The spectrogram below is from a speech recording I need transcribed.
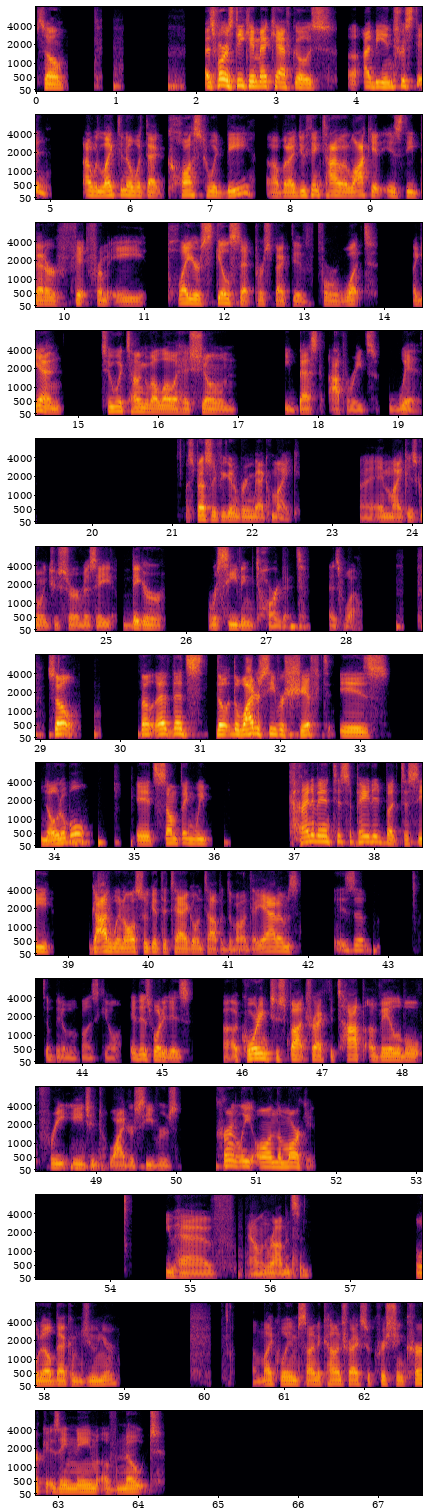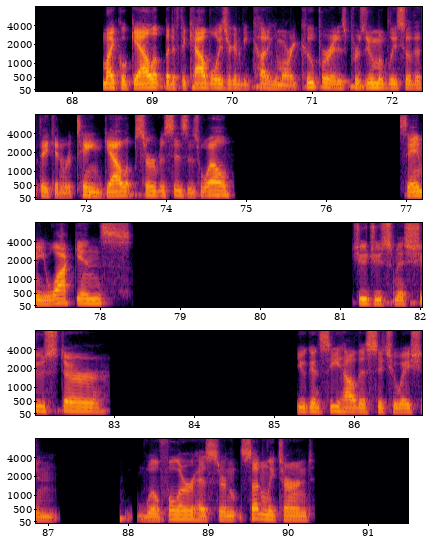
So, as far as DK Metcalf goes, uh, I'd be interested. I would like to know what that cost would be, uh, but I do think Tyler Lockett is the better fit from a player skill set perspective for what, again, Tua Tagovailoa has shown he best operates with, especially if you're going to bring back Mike. Uh, and Mike is going to serve as a bigger receiving target as well. So, well, that, that's the the wide receiver shift is notable. It's something we kind of anticipated, but to see Godwin also get the tag on top of Davante Adams is a it's a bit of a buzzkill. It is what it is. Uh, according to Spotrac, the top available free agent wide receivers currently on the market. You have Allen Robinson, Odell Beckham Jr. Uh, Mike Williams signed a contract, so Christian Kirk is a name of note. Michael Gallup, but if the Cowboys are going to be cutting Amari Cooper, it is presumably so that they can retain Gallup services as well. Sammy Watkins, Juju Smith Schuster. You can see how this situation Will Fuller has suddenly turned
